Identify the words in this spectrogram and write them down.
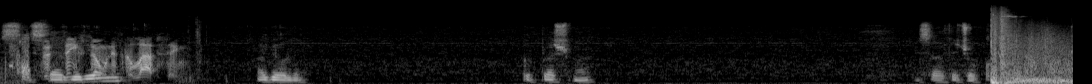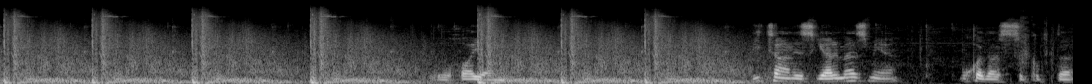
Sesler geliyor mu? Ha gördüm. Kıpraşma. Mesafe çok. Oha yani. Bir tanesi gelmez mi ya? Bu kadar sıkıp da.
